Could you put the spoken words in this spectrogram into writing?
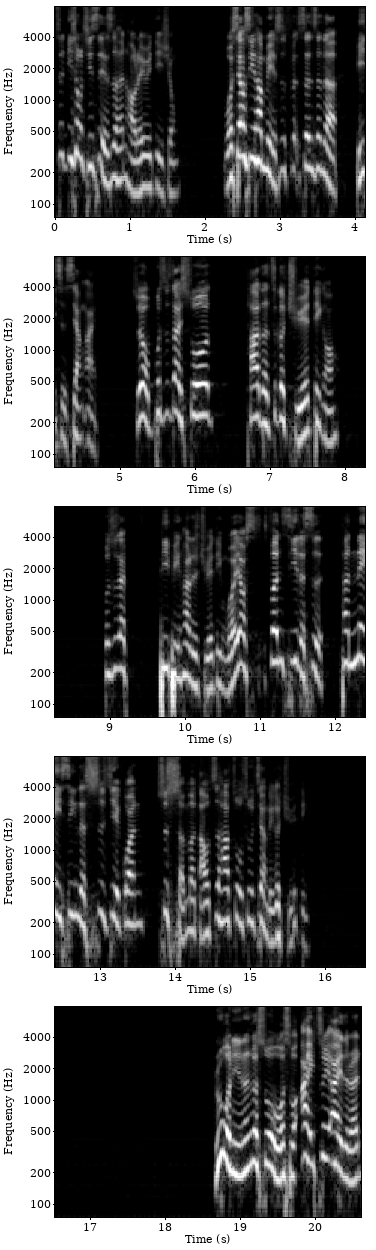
这弟兄其实也是很好的一位弟兄，我相信他们也是深深的彼此相爱。”所以我不是在说他的这个决定哦，不是在批评他的决定，我要分析的是他内心的世界观是什么，导致他做出这样的一个决定。如果你能够说我所爱最爱的人，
